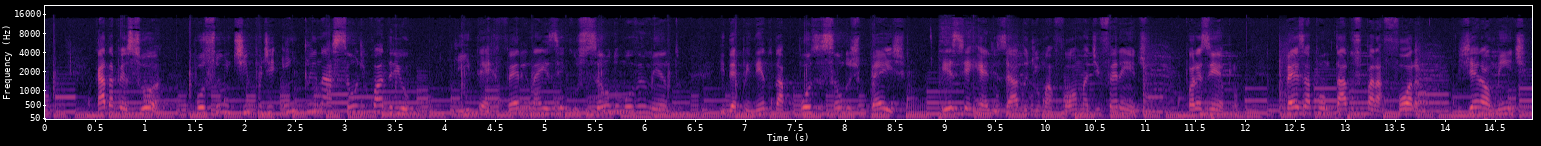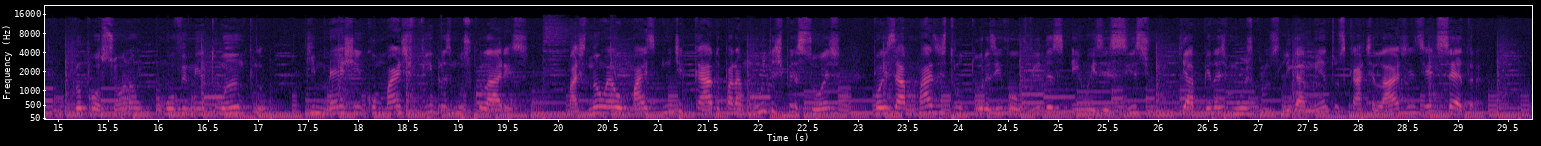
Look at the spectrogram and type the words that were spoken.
Cada pessoa possui um tipo de inclinação de quadril que interfere na execução do movimento e dependendo da posição dos pés, esse é realizado de uma forma diferente. Por exemplo, pés apontados para fora geralmente proporcionam um movimento amplo, que mexem com mais fibras musculares, mas não é o mais indicado para muitas pessoas, pois há mais estruturas envolvidas em um exercício que apenas músculos, ligamentos, cartilagens e etc.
